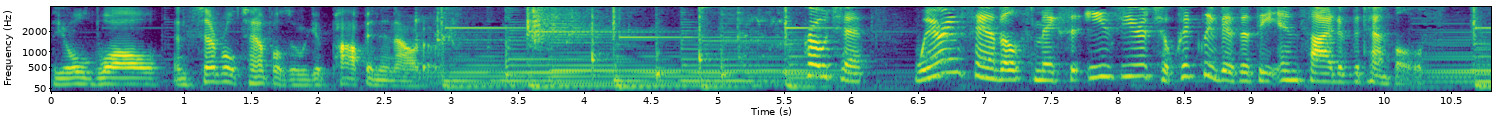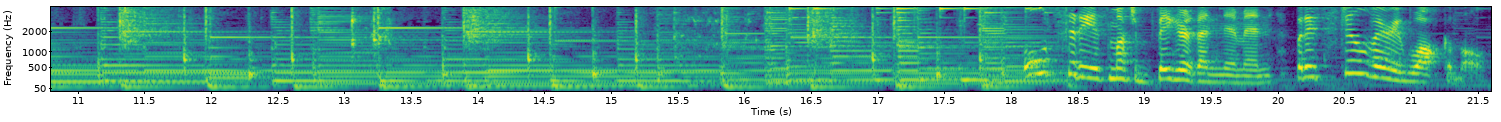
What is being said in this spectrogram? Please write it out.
the Old Wall, and several temples that we could pop in and out of. Pro tip, wearing sandals makes it easier to quickly visit the inside of the temples. City is much bigger than Nimman, but it's still very walkable.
